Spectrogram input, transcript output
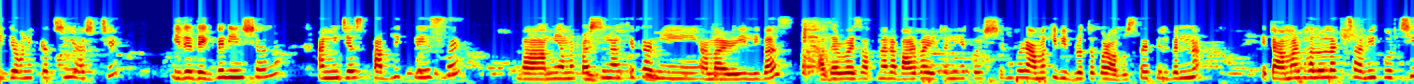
ঈদে অনেক কাজই আসছে। ঈদে দেখবেন ইনশাল্লাহ আমি জাস্ট পাবলিক প্লেসে বা আমি আমার পার্সোনাল ক্ষেত্রে আমি আমার এই লিবাস আদারওয়াইজ আপনারা বারবার এটা নিয়ে কোয়েশ্চেন করে আমাকে বিব্রত করা অবস্থায় ফেলবেন না। এটা আমার ভালো লাগছে আমি করছি।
